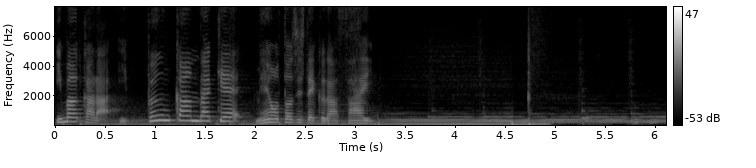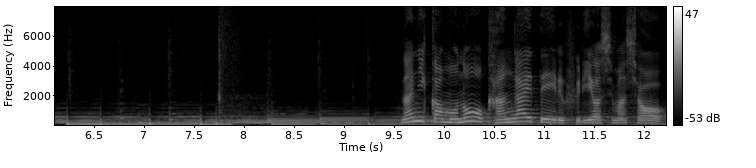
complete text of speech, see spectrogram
今から1分間だけ目を閉じてください。何かものを考えているふりをしましょ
